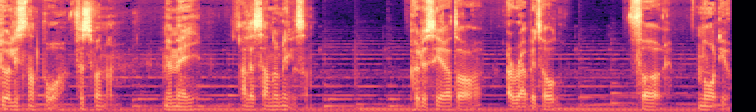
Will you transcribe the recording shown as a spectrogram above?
Du har lyssnat på Försvunnen med mig, Alessandro Nilsson. Producerat av A Rabbit Hole för Nordio.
